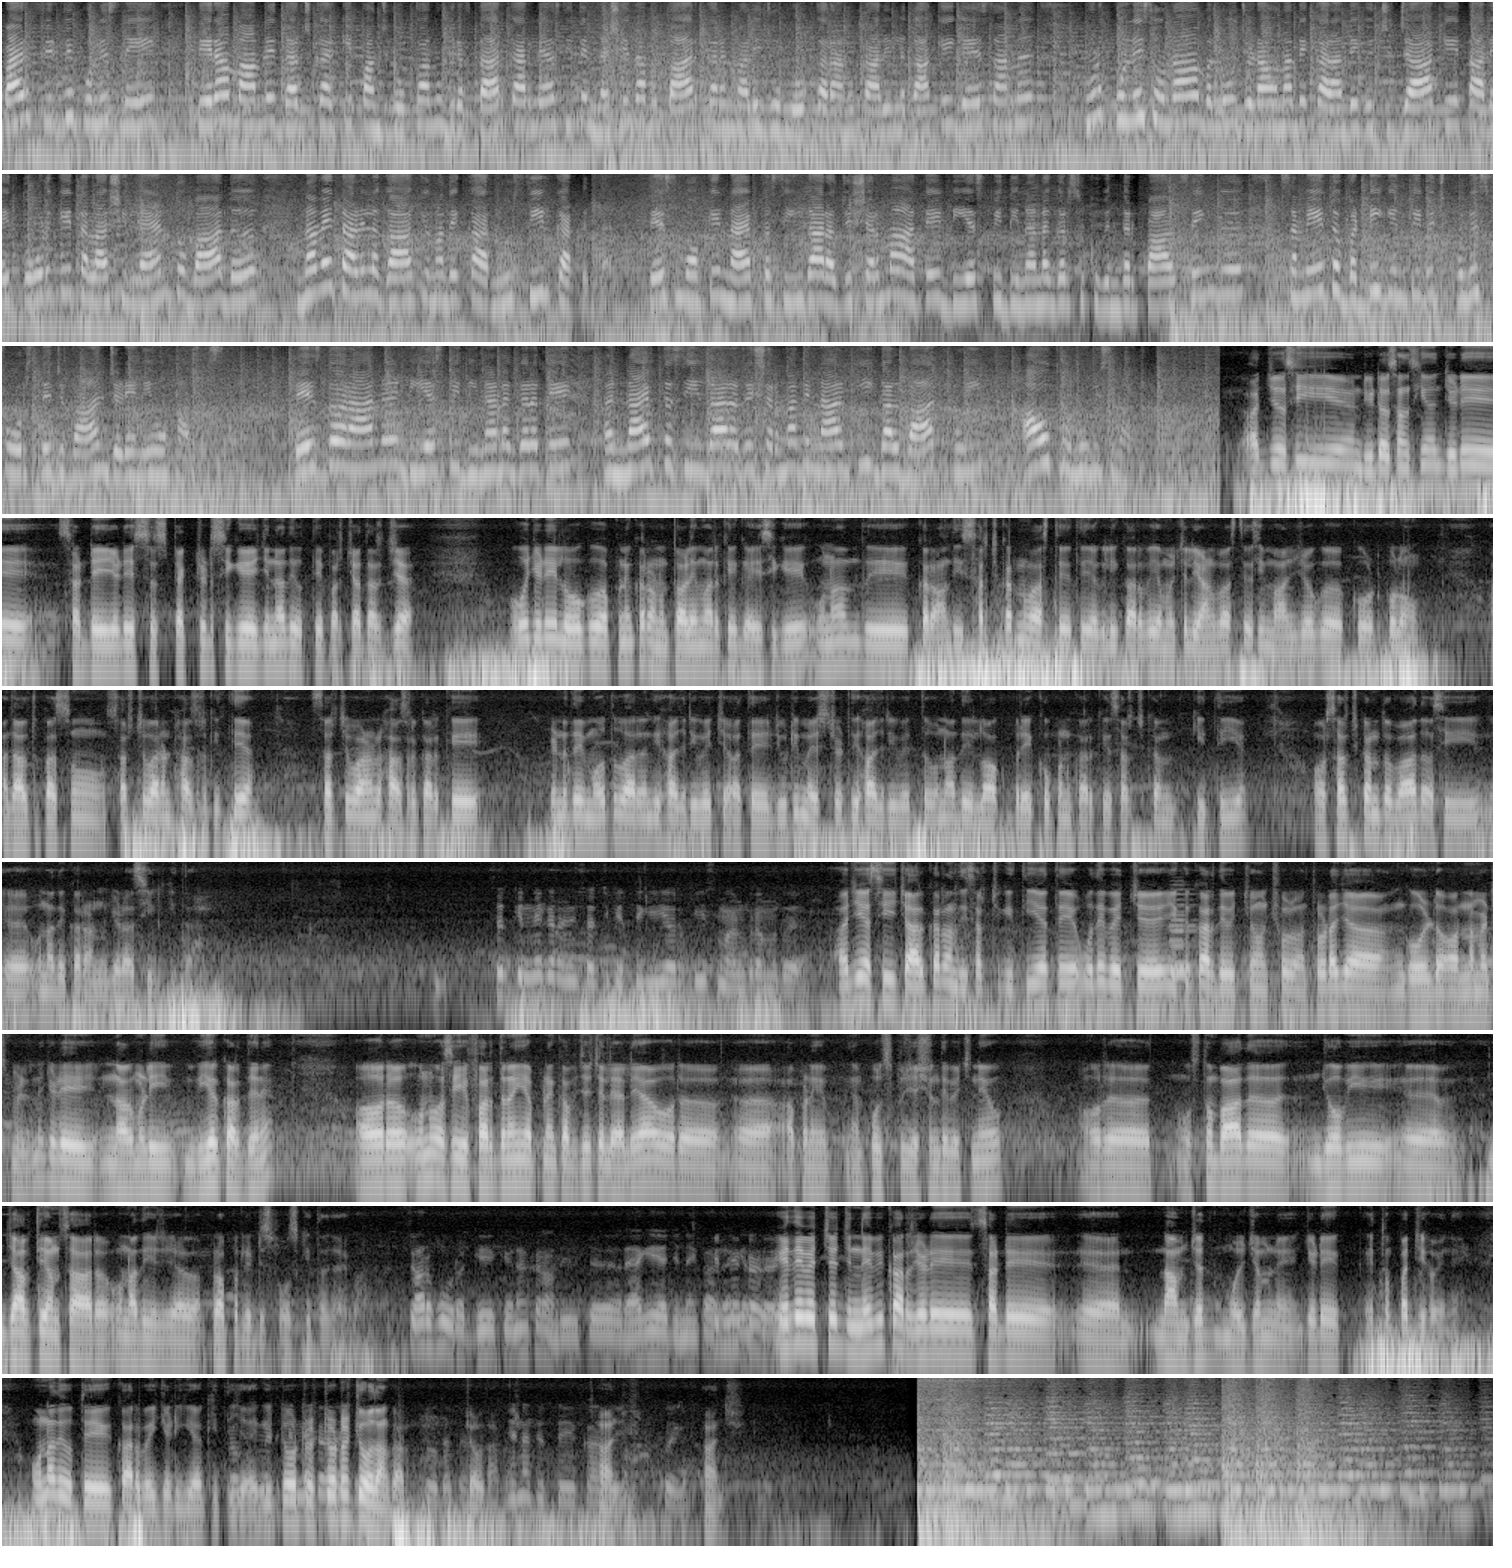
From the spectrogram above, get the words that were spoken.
ਪਰ ਫਿਰ ਵੀ ਪੁਲਿਸ ਨੇ 13 ਮਾਮਲੇ ਦਰਜ ਕਰਕੇ ਪੰਜ ਲੋਕਾਂ ਨੂੰ ਗ੍ਰਿਫਤਾਰ ਕਰ ਲਿਆ ਸੀ ਤੇ ਨਸ਼ੇ ਦਾ ਵਪਾਰ ਕਰਨ ਵਾਲੇ ਜੋ ਲੋਕ ਘਰਾਂ ਨੂੰ ਤਾਲੇ ਲਗਾ ਕੇ ਗਏ ਸਨ, ਹੁਣ ਪੁਲਿਸ ਉਹਨਾਂ ਵੱਲੋਂ ਜਿਹੜਾ ਉਹਨਾਂ ਦੇ ਘਰਾਂ ਦੇ ਵਿੱਚ ਜਾ ਕੇ ਤਾਲੇ ਤੋੜ ਕੇ ਤਲਾਸ਼ੀ ਲੈਣ ਤੋਂ ਬਾਅਦ ਨਵੇਂ ਤਾਲੇ ਲਗਾ ਕੇ ਉਹਨਾਂ ਦੇ ਘਰ ਨੂੰ ਸੀਲ ਕਰ ਦਿੱਤਾ ਹੈ। ਤੇ ਇਸ ਮੌਕੇ ਨਾਇਬ ਤਹਿਸੀਲਦਾਰ ਅਜੇ ਸ਼ਰਮਾ ਅਤੇ ਡੀਐਸਪੀ ਦੀਨਾਨਗਰ ਸੁਖਵਿੰਦਰਪਾਲ ਸਿੰਘ ਸਮੇਤ ਵੱਡੀ ਗਿਣਤੀ ਵਿੱਚ ਪੁਲਿਸ ਫੋਰਸ ਦੇ ਜਵਾਨ ਜਿਹੜੇ ਨੇ ਉਹ ਹਾਜ਼ਰ ਸਨ। ਤੇ ਇਸ ਦੌਰਾਨ ਡੀਐਸਪੀ ਦੀਨਾਨਗਰ ਅਤੇ ਨਾਇਬ ਤਹਿਸੀਲਦਾਰ ਅਜੇ ਸ਼ਰਮਾ ਦੇ ਨਾਲ ਕੀ ਗੱਲਬਾਤ ਹੋਈ? ਆਓ ਤੁਹਾਨੂੰ ਵੀ ਸੁਣਾਉਂਦੇ ਅੱਜ ਅਸੀਂ ਡੀਡਾ ਸੰਸੀਆਂ ਜਿਹੜੇ ਸਾਡੇ ਜਿਹੜੇ ਸਸਪੈਕਟਡ ਸੀਗੇ, ਜਿਨ੍ਹਾਂ ਦੇ ਉੱਤੇ ਪਰਚਾ ਦਰਜ ਹੈ, ਉਹ ਜਿਹੜੇ ਲੋਕ ਆਪਣੇ ਘਰਾਂ ਨੂੰ ਤਾਲੇ ਮਾਰ ਕੇ ਗਏ ਸੀਗੇ, ਉਹਨਾਂ ਦੇ ਘਰਾਂ ਦੀ ਸਰਚ ਕਰਨ ਵਾਸਤੇ ਤੇ ਅਗਲੀ ਕਾਰਵਾਈ ਅਮਲ ਚ ਲਿਆਉਣ ਵਾਸਤੇ ਅਸੀਂ ਮਾਨਯੋਗ ਕੋਰਟ ਕੋਲੋਂ ਅਦਾਲਤ ਪਾਸੋਂ ਸਰਚ ਵਾਰੰਟ ਹਾਸਲ ਕੀਤੇ ਆ। ਸਰਚ ਵਾਰੰਟ ਹਾਸਲ ਕਰਕੇ ਪਿੰਡ ਦੇ ਮੋਹਤਵਾਰਾਂ ਦੀ ਹਾਜ਼ਰੀ ਵਿੱਚ ਅਤੇ ਡਿਊਟੀ ਮੈਜਿਸਟ੍ਰੇਟ ਦੀ ਹਾਜ਼ਰੀ ਵਿੱਚ ਉਹਨਾਂ ਦੇ ਲੋਕ ਬ੍ਰੇਕ ਓਪਨ ਕਰਕੇ ਸਰਚ ਕਰਨ ਕੀਤੀ ਹੈ ਔਰ ਸਰਚ ਕਰਨ ਤੋਂ ਬਾਅਦ ਅਸੀਂ ਉਹਨਾਂ ਦੇ ਘਰਾਂ ਨੂੰ ਜਿਹੜਾ ਸੀਲ ਕੀਤਾ। ਸਰ ਕਿੰਨੇ ਘਰਾਂ ਦੀ ਸਰਚ ਕੀਤੀ ਗਈ ਔਰ ਕੀ ਸਮਾਨ ਬਰਾਮਦ ਹੋਇਆ? ਅਜੇ ਅਸੀਂ ਚਾਰ ਘਰਾਂ ਦੀ ਸਰਚ ਕੀਤੀ ਹੈ ਤੇ ਉਹਦੇ ਵਿੱਚ ਇੱਕ ਘਰ ਦੇ ਵਿੱਚੋਂ ਥੋੜਾ ਜਿਹਾ 골ਡ ornaments ਮਿਲੇ ਨੇ ਜਿਹੜੇ ਨਾਰਮਲੀ ਵੀਅਰ ਕਰਦੇ ਨੇ ਔਰ ਉਹਨੂੰ ਅਸੀਂ ਫਰਦਰ ਹੀ ਆਪਣੇ ਕਬਜ਼ੇ 'ਚ ਲੈ ਲਿਆ ਔਰ ਆਪਣੇ ਪੁਲਿਸ ਪੋਜੀਸ਼ਨ ਦੇ ਵਿੱਚ ਨੇ ਉਹ। ਔਰ ਉਸ ਤੋਂ ਬਾਅਦ ਜੋ ਵੀ ਜ਼ਾਬਤੇ ਅਨੁਸਾਰ ਉਹਨਾਂ ਦੀ ਪ੍ਰੋਪਰਲੀ ਡਿਸਪੋਜ਼ ਕੀਤਾ ਜਾਏਗਾ। ਘਰ ਹੋਰ ਅੱਗੇ ਕਿਹਨਾਂ ਘਰਾਂ ਦੇ ਵਿੱਚ ਰਹਿ ਗਏ ਆ ਜਿੰਨੇ ਘਰ ਰਹਿ ਗਏ ਇਹਦੇ ਵਿੱਚ ਜਿੰਨੇ ਵੀ ਘਰ ਜਿਹੜੇ ਸਾਡੇ ਨਾਮਜ਼ਦ ਮੁਲਜ਼ਮ ਨੇ ਜਿਹੜੇ ਇੱਥੋਂ ਭੱਜੇ ਹੋਏ ਨੇ ਉਹਨਾਂ ਦੇ ਉੱਤੇ ਕਾਰਵਾਈ ਜਿਹੜੀ ਆ ਕੀਤੀ ਜਾਏਗੀ। ਟੋਟਲ ਟੋਟਲ 14 ਘਰ। 14 ਘਰ। ਜਿਨ੍ਹਾਂ ਦੇ ਉੱਤੇ ਕਾਰਵਾਈ ਹਾਂਜੀ। ਹਾਂਜੀ।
